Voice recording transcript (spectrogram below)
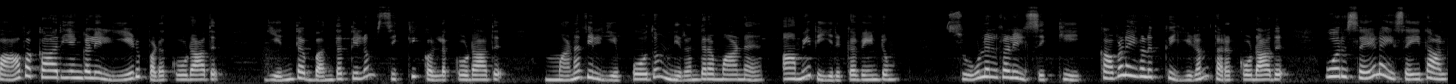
பாவ காரியங்களில் ஈடுபடக்கூடாது. எந்த பந்தத்திலும் சிக்கிக் கொள்ளக்கூடாது. மனதில் எப்போதும் நிரந்தரமான அமைதி இருக்க வேண்டும். சூழல்களில் சிக்கி கவலைகளுக்கு இடம் தரக்கூடாது. ஒரு செயலை செய்தால்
